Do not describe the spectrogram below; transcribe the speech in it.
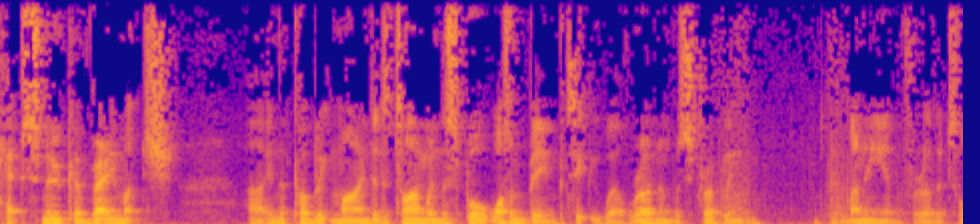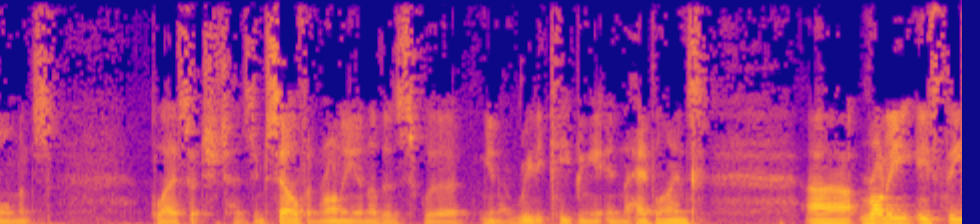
kept snooker very much uh, in the public mind at a time when the sport wasn't being particularly well run and was struggling for money and for other tournaments. Players such as himself and Ronnie and others were, you know, really keeping it in the headlines. Uh, Ronnie is the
